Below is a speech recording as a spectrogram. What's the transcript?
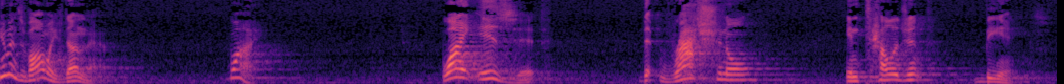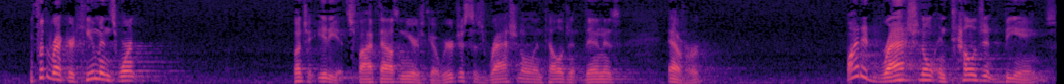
Humans have always done that. Why? Why is it that rational, intelligent beings, for the record, humans weren't a bunch of idiots 5,000 years ago. We were just as rational, intelligent then as ever. Why did rational, intelligent beings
